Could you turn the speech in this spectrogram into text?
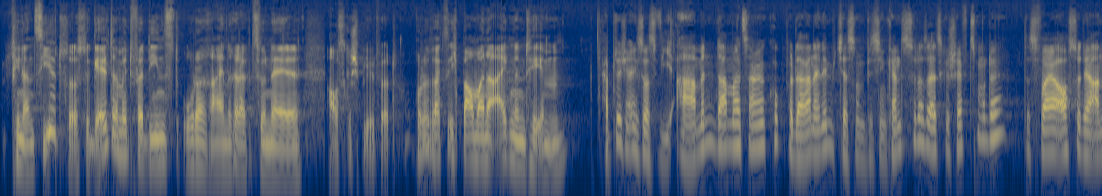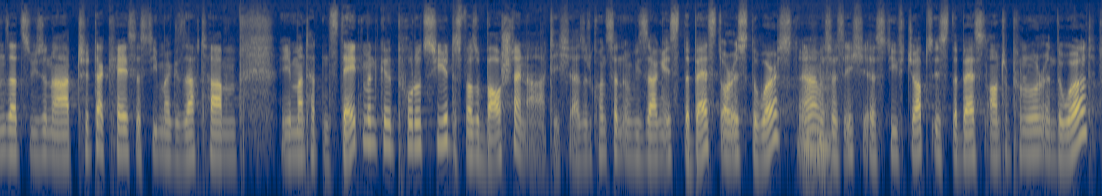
finanziert, sodass du Geld damit verdienst oder rein redaktionell ausgespielt wird. Oder du sagst, ich baue meine eigenen Themen Habt ihr euch eigentlich sowas wie Amen damals angeguckt? Weil daran erinnere mich das so ein bisschen. Kannst du das als Geschäftsmodell? Das war ja auch so der Ansatz, wie so eine Art Twitter-Case, dass die immer gesagt haben, jemand hat ein Statement produziert, das war so bausteinartig. Also du konntest dann irgendwie sagen, is the best or is the worst? Ja, mhm. was weiß ich, äh, Steve Jobs is the best entrepreneur in the world.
